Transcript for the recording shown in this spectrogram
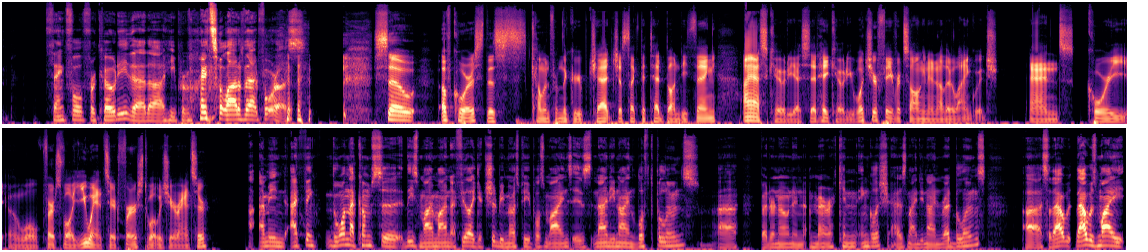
thankful for Cody that uh, he provides a lot of that for us. so, of course, this coming from the group chat, just like the Ted Bundy thing. I asked Cody, I said, Hey, Cody, what's your favorite song in another language? And Corey, uh, well, first of all, you answered first. What was your answer? I mean, I think the one that comes to at least my mind, I feel like it should be most people's minds, is 99 Luftballons, uh, better known in American English as 99 Red Balloons. Uh, so that w- that was my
